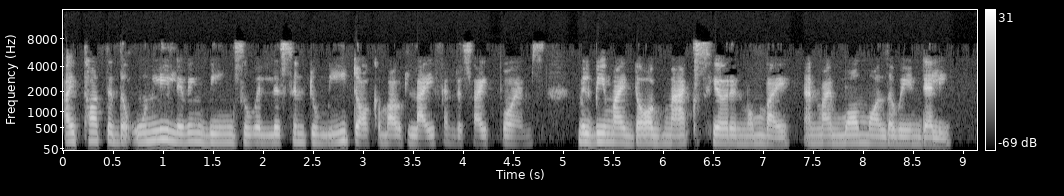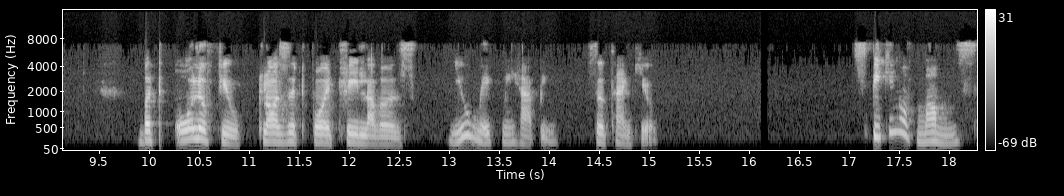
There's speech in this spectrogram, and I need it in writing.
I thought that the only living beings who will listen to me talk about life and recite poems will be my dog Max here in Mumbai and my mom all the way in Delhi. But all of you, closet poetry lovers, you make me happy. So thank you. Speaking of mums,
